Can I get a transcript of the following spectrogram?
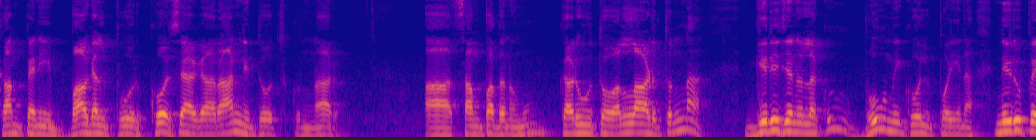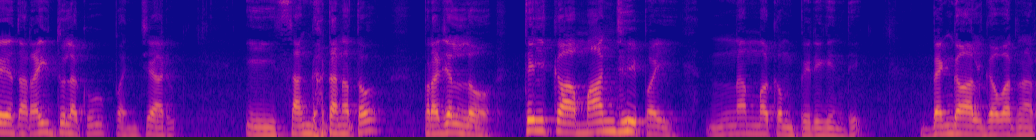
కంపెనీ బాగల్పూర్ కోశాగారాన్ని దోచుకున్నారు. ఆ సంపదను కరువుతో అల్లాడుతున్న గిరిజనులకు భూమి కోల్పోయిన నిరుపేద రైతులకు పంచారు. ఈ సంఘటనతో ప్రజల్లో తిల్కా మాంఝీపై నమ్మకం పెరిగింది. బెంగాల్ గవర్నర్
